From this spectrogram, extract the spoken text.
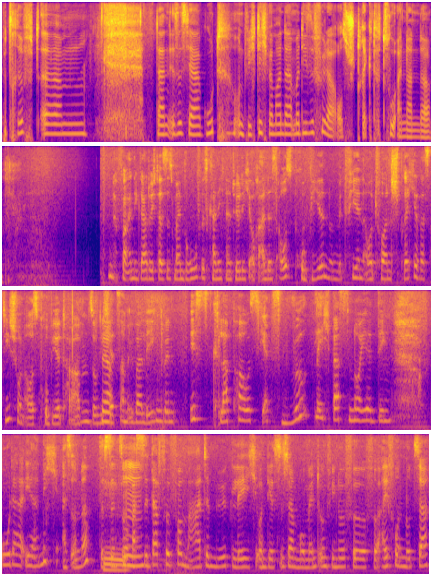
betrifft, ähm, dann ist es ja gut und wichtig, wenn man da immer diese Fühler ausstreckt zueinander. Vor allen Dingen dadurch, dass es mein Beruf ist, kann ich natürlich auch alles ausprobieren und mit vielen Autoren spreche, was die schon ausprobiert haben. So wie ja. ich jetzt am Überlegen bin, ist Clubhouse jetzt wirklich das neue Ding oder eher nicht? Also, ne? Das sind so, was mhm. sind da für Formate möglich? Und jetzt ist er im Moment irgendwie nur für, für iPhone-Nutzer.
